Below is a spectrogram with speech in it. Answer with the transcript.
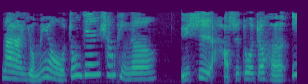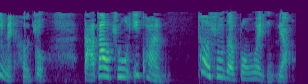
那有没有中间商品呢？于是好事多就和益美合作，打造出一款特殊的风味饮料，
